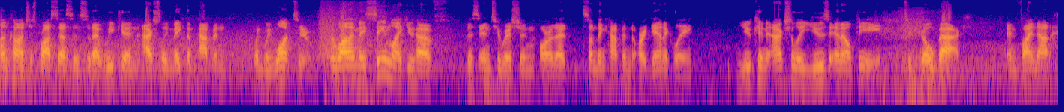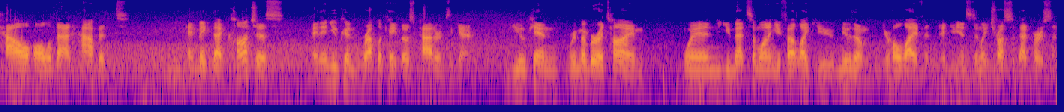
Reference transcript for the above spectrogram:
unconscious processes so that we can actually make them happen when we want to. So while it may seem like you have this intuition or that something happened organically, you can actually use NLP to go back and find out how all of that happened and make that conscious and then you can replicate those patterns again. You can remember a time when you met someone and you felt like you knew them your whole life and, and you instantly trusted that person.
